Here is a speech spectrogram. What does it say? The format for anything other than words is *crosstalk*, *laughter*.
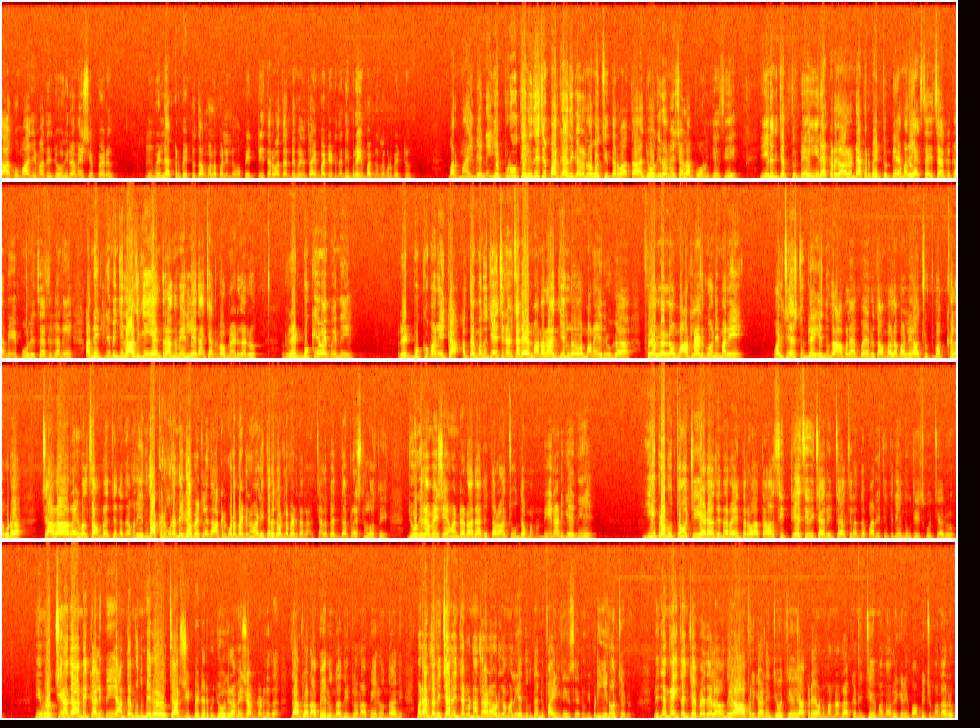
నాకు మాజీ మంత్రి జోగి రమేష్ చెప్పాడు నువ్వు వెళ్ళి అక్కడ పెట్టు తమ్మలపల్లిలో పెట్టి తర్వాత అంటే కొంచెం టైం పట్టేటుందంటే ఇబ్రహీంపట్నంలో కూడా పెట్టు మరి మా ఇవన్నీ ఎప్పుడు తెలుగుదేశం పార్టీ అధికారంలోకి వచ్చిన తర్వాత జోగి రమేష్ అలా ఫోన్లు చేసి ఈయనకు చెప్తుంటే ఈయన ఎక్కడ కావాలంటే అక్కడ పెడుతుంటే మరి ఎక్సైజ్ శాఖ కానీ పోలీస్ శాఖ కానీ అన్నింటినీ మించి రాజకీయ యంత్రాంగం ఏం లేదా? చంద్రబాబు నాయుడు గారు. రెడ్ బుక్ ఏమైపోయింది? రెడ్ బుక్ మరి ఇక అంతకుముందు చేసినవి సరే మన రాజ్యంలో మన ఎదురుగా ఫోన్లలో మాట్లాడుకొని మరి వాళ్ళు చేస్తుంటే ఎందుకు ఆపలేకపోయారు? తంబళ్ళపల్లి ఆ చుట్టుపక్కల కూడా చాలా రైవల్ సామ్రాజ్యం కదా. మరి ఎందుకు అక్కడ కూడా నిఘా పెట్టలేదు? అక్కడ కూడా పెట్టిన వాళ్ళు ఇతర చోట్ల పెడతారా? చాలా పెద్ద ప్రశ్నలు వస్తాయి. జోగి రమేష్ ఏమంటాడో అది అది తర్వాత చూద్దాం మనం. నేను అడిగేది ఈ ప్రభుత్వం వచ్చి ఏడాదిన్నర అయిన తర్వాత సిట్టేసి విచారించాల్సినంత పరిస్థితిని ఎందుకు తీసుకొచ్చారు? ఈ వచ్చిన దాన్ని కలిపి అంతకుముందు మీరు ఛార్జ్ షీట్ పెట్టారు. ఇప్పుడు జోగి రమేష్ అంటున్నాడు కదా దాంట్లో నా పేరు ఉందా దీంట్లో నా పేరు ఉందా అని. మరి అంత విచారించకుండా అంత హడావుడిగా మళ్ళీ ఎందుకు దాన్ని ఫైల్ చేశారు? ఇప్పుడు ఈయన వచ్చాడు. నిజంగా ఇతను చెప్పేది ఎలా ఉంది? ఆఫ్రికా నుంచి వచ్చి అక్కడే ఉండమన్నారు అక్కడి నుంచి చేయమన్నారు ఇక్కడికి పంపించమన్నారు.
